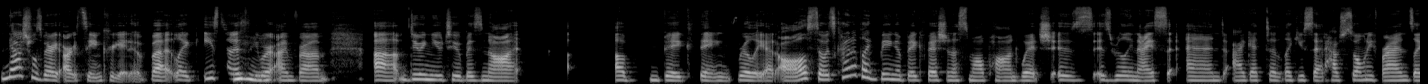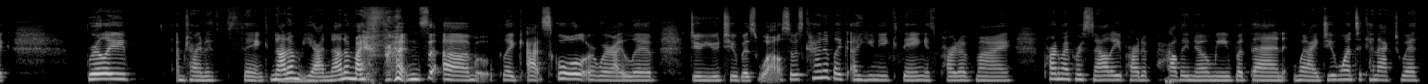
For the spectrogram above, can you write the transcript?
Nashville's very artsy and creative, but like East Tennessee, mm-hmm. where I'm from, um, doing YouTube is not a big thing really at all. So it's kind of like being a big fish in a small pond, which is is really nice. And I get to, like you said, have so many friends, like really I'm trying to think. None of yeah, none of my friends um like at school or where I live do YouTube as well. So it's kind of like a unique thing. It's part of my part of my personality, part of how they know me. But then when I do want to connect with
